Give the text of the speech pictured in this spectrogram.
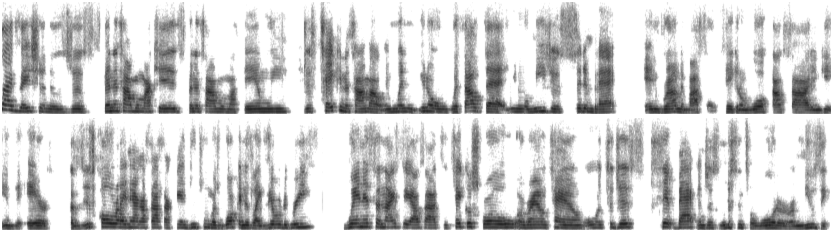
relaxation is just spending time with my kids, spending time with my family, just taking the time out. And when, you know, without that, you know, me just sitting back and grounding myself, taking a walk outside and getting the air. Because it's cold right now outside, so I can't do too much walking. It's like zero degrees when it's a nice day outside to take a stroll around town or to just sit back and just listen to water or music.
